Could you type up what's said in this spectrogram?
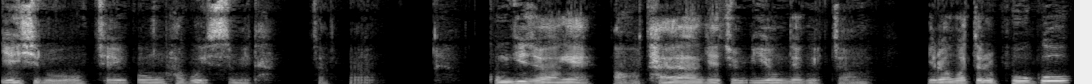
예시로 제공하고 있습니다. 어, 공기저항에 어, 다양하게 좀 이용되고 있죠. 이런 것들을 보고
